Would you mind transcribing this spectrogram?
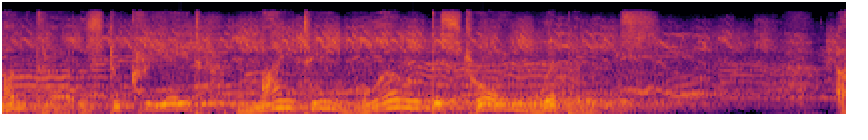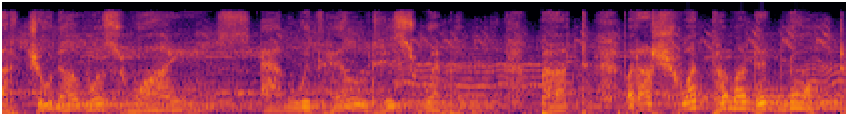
mantras to create mighty world-destroying weapons. Arjuna was wise and withheld his weapon, but, but Ashwatthama did not,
